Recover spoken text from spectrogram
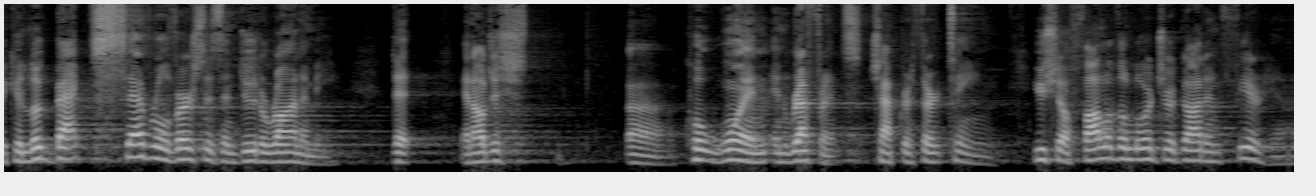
We could look back several verses in Deuteronomy that, and I'll just uh, quote one in reference, chapter 13. You shall follow the Lord your God and fear him.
